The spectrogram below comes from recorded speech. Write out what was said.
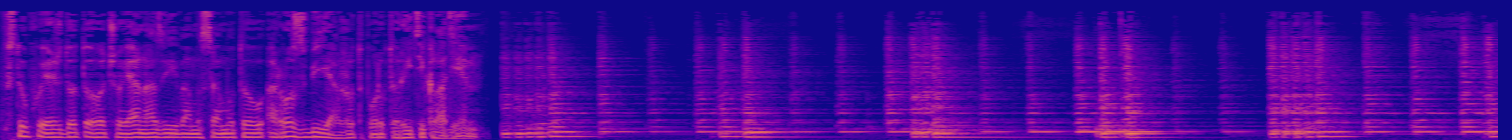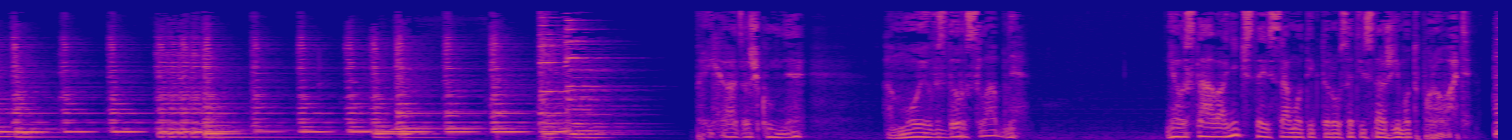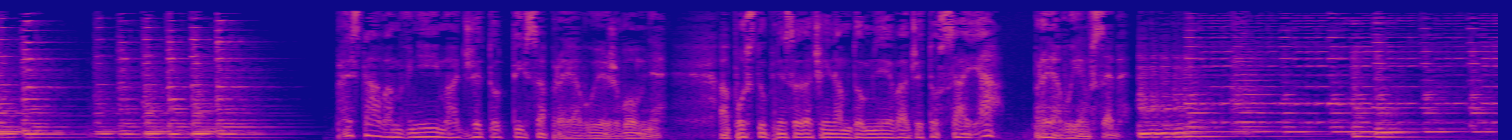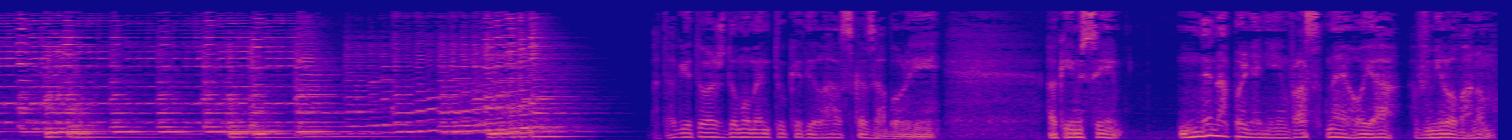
Vstupuješ do toho, čo ja nazývam samotou a rozbíjaš odpor, ktorý ti kladiem. prichádzaš slabne. Neostáva nič z tej samoty, ktorou sa ti snažím odporovať. Prestávam vnímať, že to ty sa prejavuješ vo mne a postupne sa začínam domnievať, že to sa ja prejavujem v sebe. Je to až do momentu, kedy láska zabolí. Akýmsi nenaplnením vlastného ja v milovanom.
